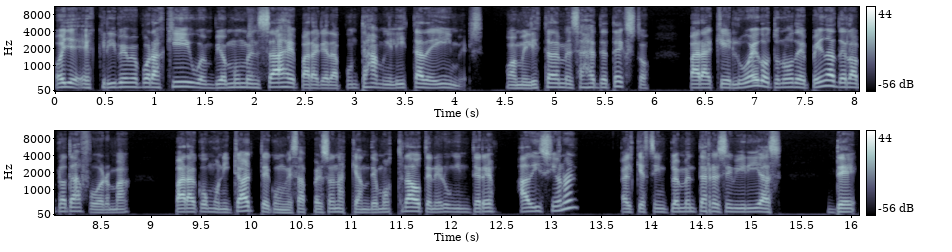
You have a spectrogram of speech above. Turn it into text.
oye, escríbeme por aquí o envíame un mensaje para que te apuntes a mi lista de emails o a mi lista de mensajes de texto para que luego tú no dependas de la plataforma para comunicarte con esas personas que han demostrado tener un interés adicional al que simplemente recibirías del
